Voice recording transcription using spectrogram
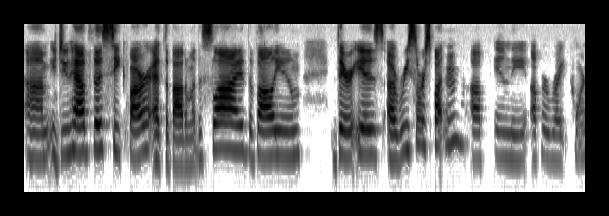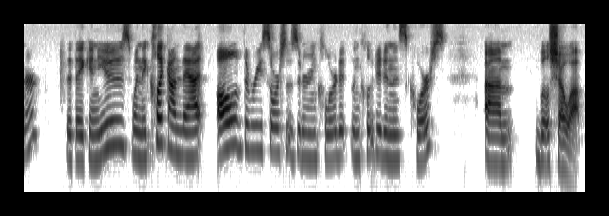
um, you do have the seek bar at the bottom of the slide, the volume, there is a resource button up in the upper right corner that they can use. When they click on that, all of the resources that are included, included in this course um, will show up.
